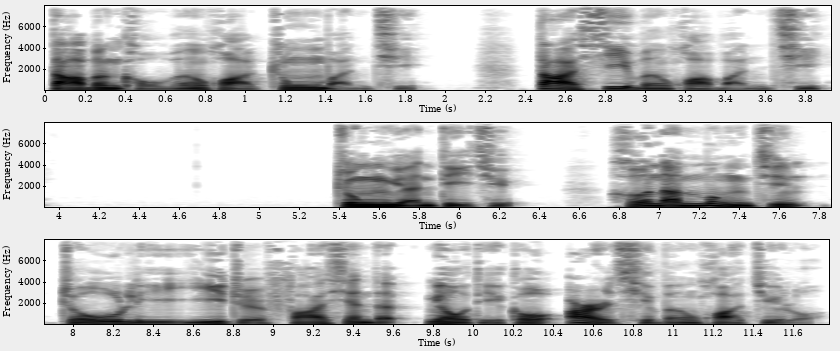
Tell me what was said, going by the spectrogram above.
大汶口文化中晚期、大西文化晚期。中原地区，河南孟津。妯娌遗址发现的庙底沟二期文化聚落，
